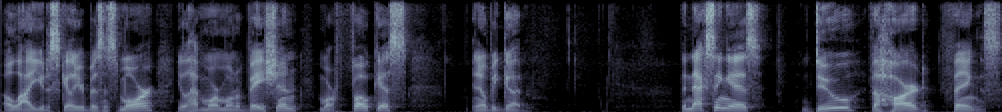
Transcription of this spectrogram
allow you to scale your business more. You'll have more motivation, more focus, and it'll be good. The next thing is do the hard things.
